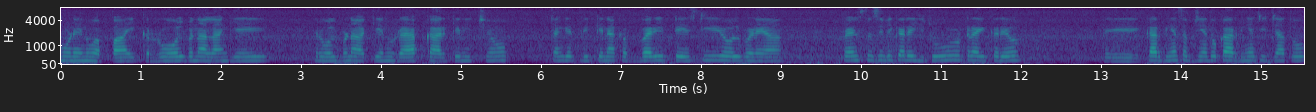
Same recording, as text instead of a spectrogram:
ਹੁਣ ਇਹਨੂੰ ਆਪਾਂ ਇੱਕ ਰੋਲ ਬਣਾ ਲਾਂਗੇ। ਰੋਲ ਬਣਾ ਕੇ ਇਹਨੂੰ ਰੈਪ ਕਰਕੇ ਨੀਚੋਂ ਚੰਗੇ ਤਰੀਕੇ ਨਾਲ ਇੱਕ ਵੈਰੀ ਟੇਸਟੀ ਰੋਲ ਬਣਿਆ। ਫਰੈਂਡਸ ਤੁਸੀਂ ਵੀ ਘਰੇ ਜ਼ਰੂਰ ਟਰਾਈ ਕਰਿਓ ਤੇ ਘਰ ਦੀਆਂ ਸਬਜ਼ੀਆਂ ਤੋਂ, ਘਰ ਦੀਆਂ ਚੀਜ਼ਾਂ ਤੋਂ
